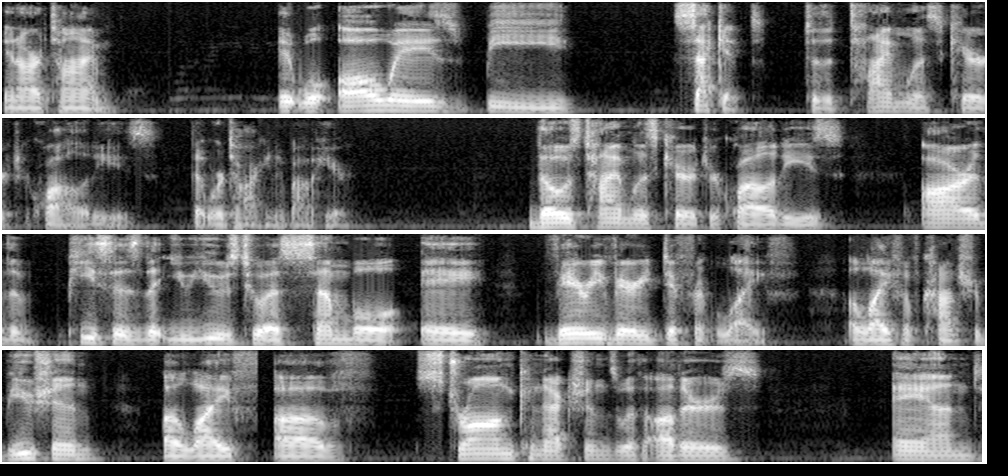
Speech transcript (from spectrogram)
in our time. It will always be second to the timeless character qualities that we're talking about here. Those timeless character qualities are the pieces that you use to assemble a very, very different life a life of contribution, a life of strong connections with others, and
